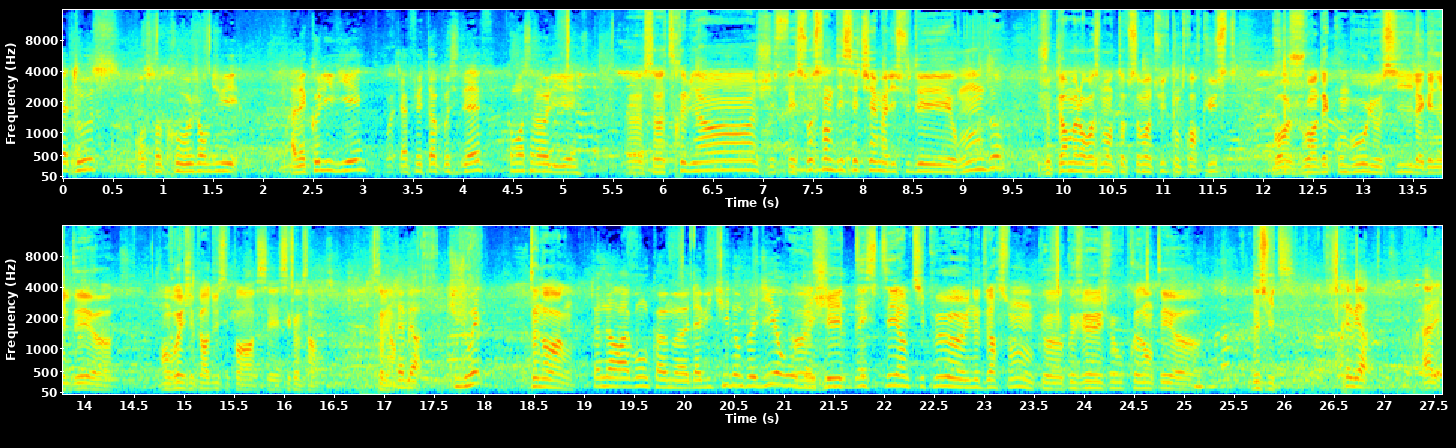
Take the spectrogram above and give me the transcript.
à tous, on se retrouve aujourd'hui avec Olivier qui a fait top au CDF. Comment ça va Olivier? Euh, Ça va très bien, j'ai fait 77ème à l'issue des rondes. Je perds malheureusement en top 128 contre Orcust. Bon, je joue un deck combo, lui aussi, il a gagné le dé. Euh, en vrai, j'ai perdu, c'est pas grave, c'est comme ça. Très bien. Très bien. Tu jouais? Thunder Dragon. Thunder Dragon comme euh, d'habitude on peut dire J'ai testé un petit peu une autre version donc, que je vais, je vais, vous présenter de suite. Très bien. Allez,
